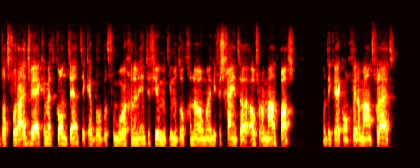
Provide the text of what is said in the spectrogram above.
wat vooruitwerken met content. Ik heb bijvoorbeeld vanmorgen een interview met iemand opgenomen en die verschijnt over een maand pas. Want ik werk ongeveer een maand vooruit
